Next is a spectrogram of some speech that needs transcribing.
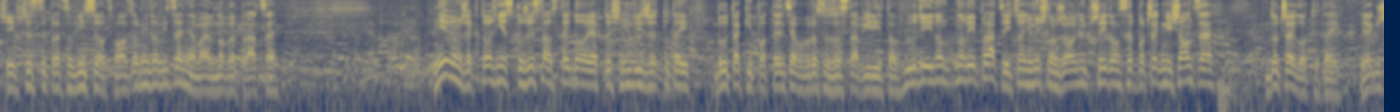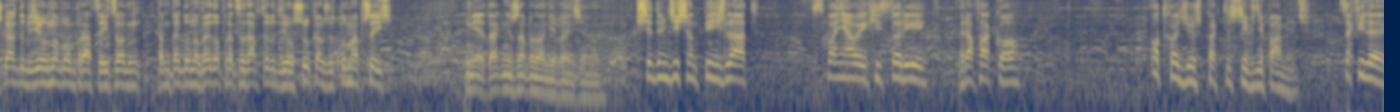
Czyli wszyscy pracownicy odchodzą i do widzenia, mają nowe prace. Nie wiem, że ktoś nie skorzystał z tego, jak to się mówi, że tutaj był taki potencjał, po prostu zostawili to. Ludzie idą do nowej pracy i co, nie myślą, że oni przyjdą sobie po trzech miesiącach? Do czego tutaj? Jak już każdy będzie miał nową pracę i co, tamtego nowego pracodawcę będzie oszukał, że tu ma przyjść? Nie, tak już na pewno nie będzie, no. 75 lat wspaniałej historii Rafako odchodzi już praktycznie w niepamięć. Za chwilę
